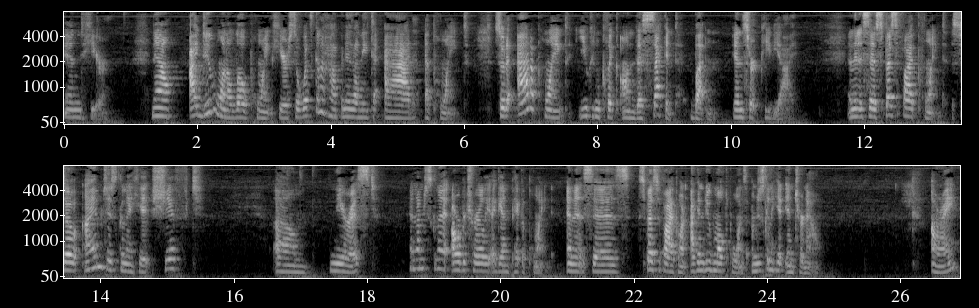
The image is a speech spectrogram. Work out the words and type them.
end here. Now, I do want a low point here, so what's gonna happen is I need to add a point. So to add a point, you can click on the second button, insert PVI. And then it says specify point. So I am just gonna hit shift um, nearest, and I'm just gonna arbitrarily, again, pick a point. And it says specify point. I can do multiple ones. I'm just gonna hit enter now. All right.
